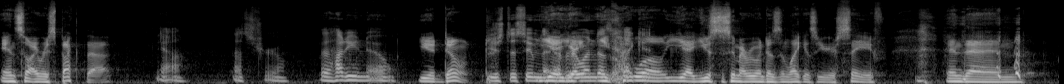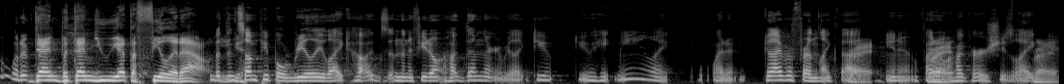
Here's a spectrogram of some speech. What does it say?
And so I respect that. yeah that's true. But how do you know? You don't. You just assume that everyone you doesn't ki- like well, yeah, you just assume everyone doesn't like it, so you're safe. And then, it. What if? then, but then you, you have to feel it out. But You then get- some people really like hugs, and then if you don't hug them, they're gonna be like, "Do you do you hate me? Like, why don't?" Because I have a friend like that. Right. You know, if I Right. don't hug her, she's like, right,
